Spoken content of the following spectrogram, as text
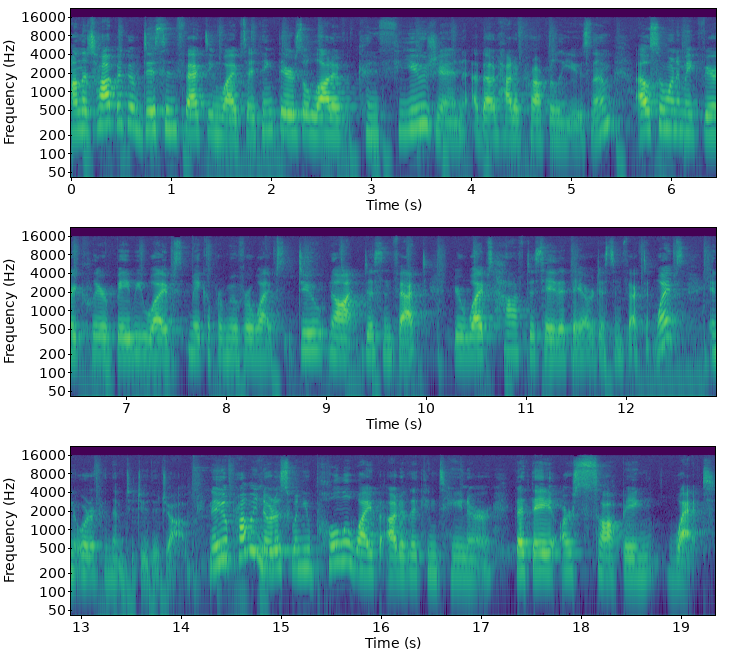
On the topic of disinfecting wipes, I think there's a lot of confusion about how to properly use them. I also wanna make very clear baby wipes, makeup remover wipes do not disinfect. Your wipes have to say that they are disinfectant wipes in order for them to do the job. Now you'll probably notice when you pull a wipe out of the container that they are sopping wet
